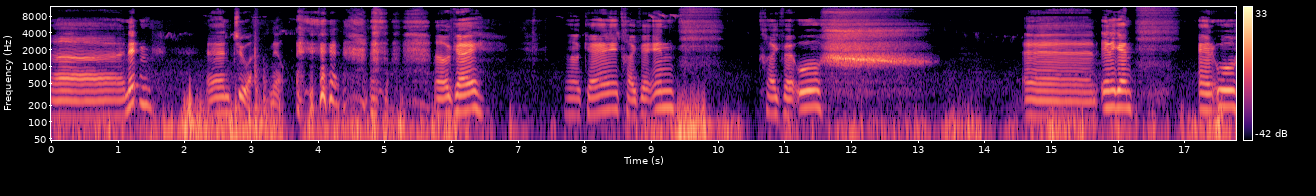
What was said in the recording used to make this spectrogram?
øh, 19, And 20. Nil. okay. Okay, træk vejret ind. Træk vejret ud. And in again. And ud.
